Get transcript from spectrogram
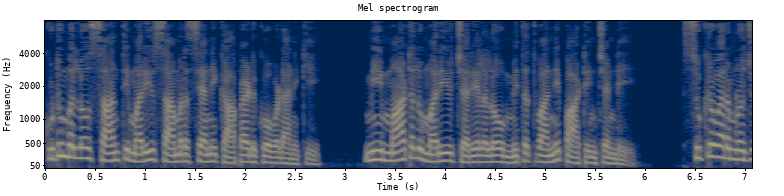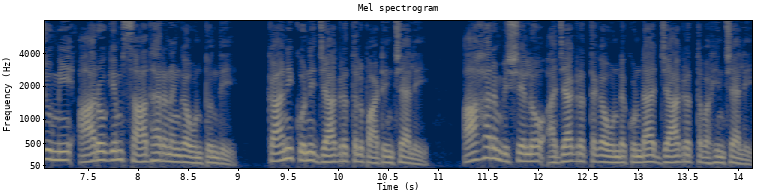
కుటుంబంలో శాంతి మరియు సామరస్యాన్ని కాపాడుకోవడానికి మీ మాటలు మరియు చర్యలలో మితత్వాన్ని పాటించండి. శుక్రవారం రోజు మీ ఆరోగ్యం సాధారణంగా ఉంటుంది. కాని కొన్ని జాగ్రత్తలు పాటించాలి. ఆహారం విషయంలో అజాగ్రత్తగా ఉండకుండా జాగ్రత్త వహించాలి.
